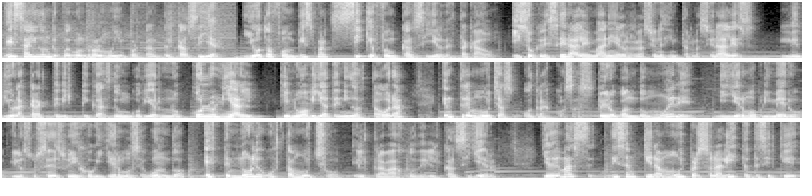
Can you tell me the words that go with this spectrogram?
Es ahí donde juega un rol muy importante el canciller. Y Otto von Bismarck sí que fue un canciller destacado. Hizo crecer a Alemania en las relaciones internacionales, le dio las características de un gobierno colonial que no había tenido hasta ahora, entre muchas otras cosas. Pero cuando muere Guillermo I y lo sucede su hijo Guillermo II, este no le gusta mucho el trabajo del canciller y además dicen que era muy personalista, es decir, que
